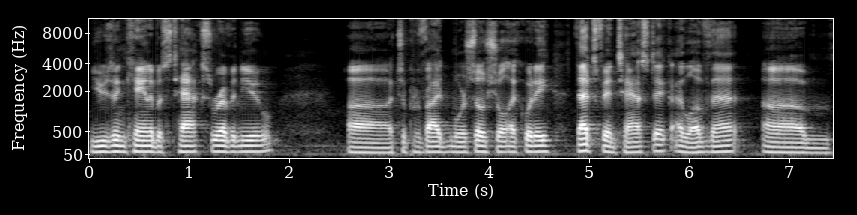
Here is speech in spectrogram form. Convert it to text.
using cannabis tax revenue uh, to provide more social equity. That's fantastic. I love that. Um,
